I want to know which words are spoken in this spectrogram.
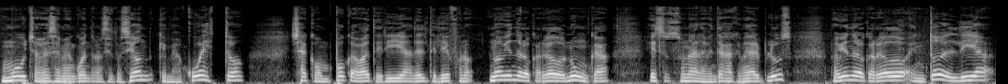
Muchas veces me encuentro en una situación que me acuesto ya con poca batería del teléfono, no habiéndolo cargado nunca. Eso es una de las ventajas que me da el Plus. No habiéndolo cargado en todo el día,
